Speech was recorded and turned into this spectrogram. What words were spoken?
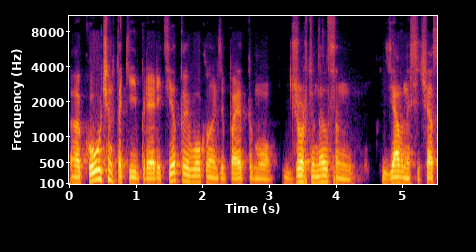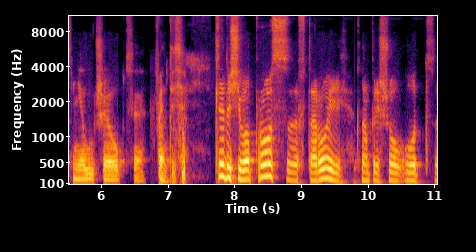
э, коучинг, такие приоритеты в Окленде, поэтому Джорди Нелсон явно сейчас не лучшая опция фэнтези. Следующий вопрос, э, второй, к нам пришел от э,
